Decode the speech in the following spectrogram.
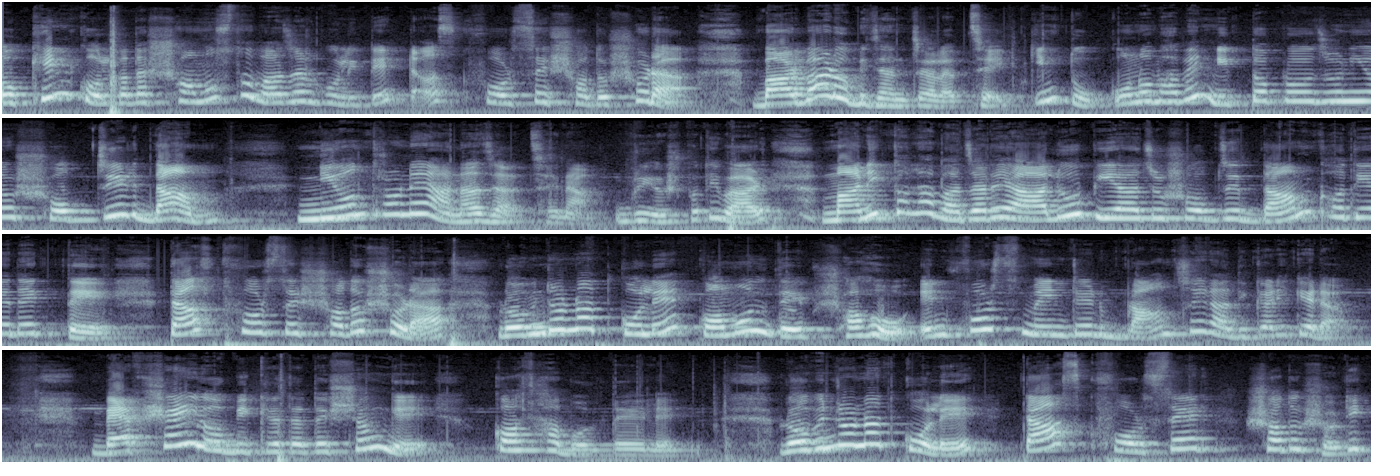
দক্ষিণ কলকাতার সমস্ত বাজারগুলিতে টাস্ক ফোর্সের সদস্যরা বারবার অভিযান চালাচ্ছে। কিন্তু কোনোভাবে নিত্য প্রয়োজনীয় সবজির দাম নিয়ন্ত্রণে আনা যাচ্ছে না। বৃহস্পতিবার মানিকতলা বাজারে আলু, পেঁয়াজ ও সবজির দাম খতিয়ে দেখতে টাস্ক ফোর্সের সদস্যরা রবীন্দ্রনাথ কোলে, কমল দেব সহ এনফোর্সমেন্টের ব্রাঞ্চের আধিকারিকেরা ব্যবসায়ী ও বিক্রেতাদের সঙ্গে কথা বলতে এলেন। রবীন্দ্রনাথ কোলে টাস্ক ফোর্সের সদস্য। ঠিক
